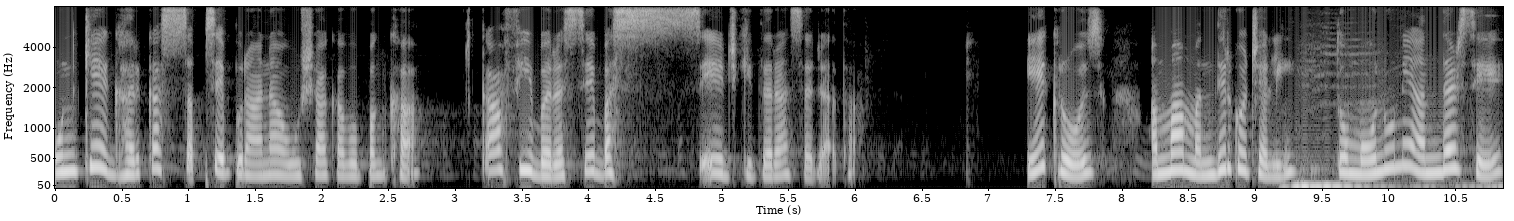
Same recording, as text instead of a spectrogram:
उनके घर का सबसे पुराना ऊषा का वो पंखा काफ़ी बरस से बस सेज की तरह सजा था। एक रोज़ अम्मा मंदिर को चली तो मोनू ने अंदर से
